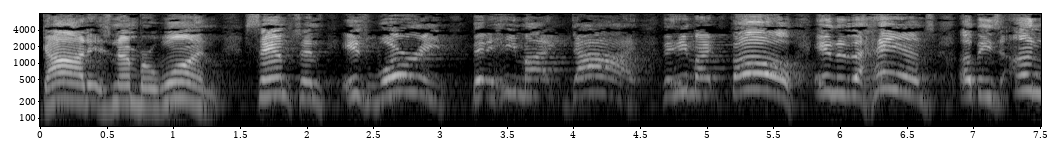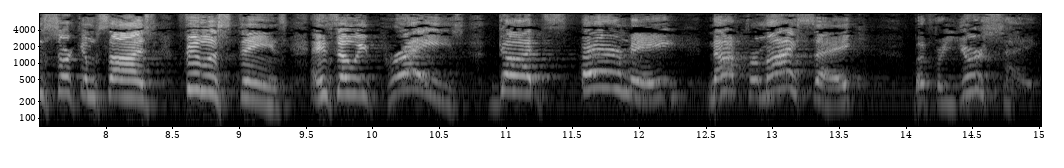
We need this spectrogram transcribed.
God is number one. Samson is worried that he might die, that he might fall into the hands of these uncircumcised Philistines. And so he prays, God, spare me, not for my sake, but for your sake.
